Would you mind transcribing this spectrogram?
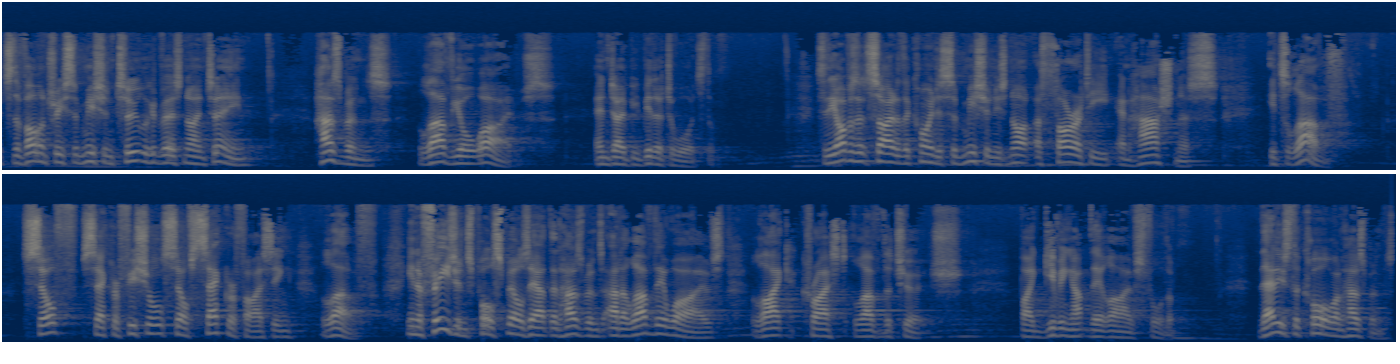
It's the voluntary submission to, look at verse 19, husbands, love your wives and don't be bitter towards them. So, the opposite side of the coin to submission is not authority and harshness, it's love. Self sacrificial, self sacrificing love. In Ephesians, Paul spells out that husbands are to love their wives like Christ loved the church by giving up their lives for them. That is the call on husbands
